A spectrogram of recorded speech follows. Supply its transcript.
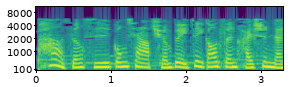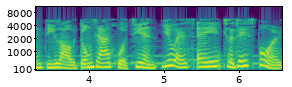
帕森斯攻下全队最高分，还是难敌老东家火箭。USA Today Sports，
